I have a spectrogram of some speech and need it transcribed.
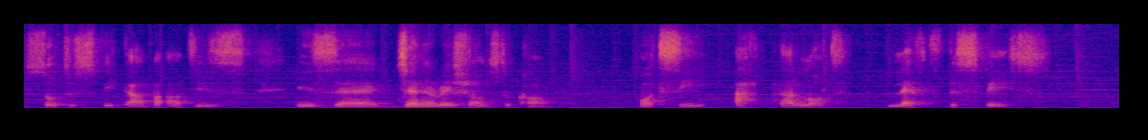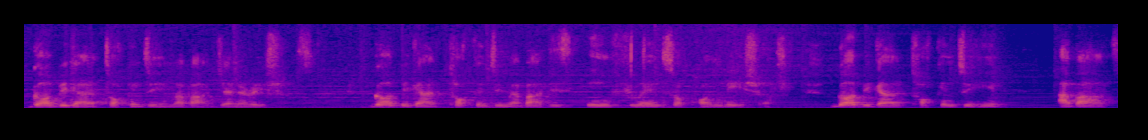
so to speak, about his his uh, generations to come. But see, after Lot left the space, God began talking to him about generations. God began talking to him about his influence upon nations. God began talking to him about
